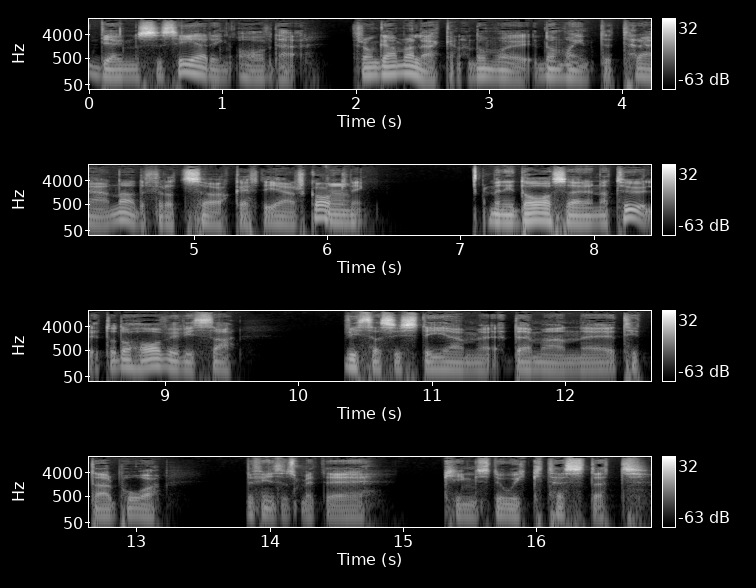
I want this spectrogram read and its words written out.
diagnostisering av det här. För de gamla läkarna, de var, de var inte tränade för att söka efter hjärnskakning. Men idag så är det naturligt och då har vi vissa, vissa system där man eh, tittar på, det finns ett som heter Kings DeWick-testet,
